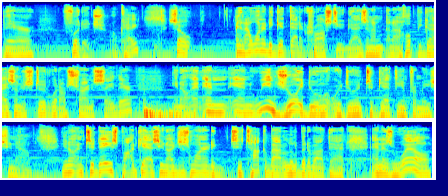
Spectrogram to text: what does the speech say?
their footage, okay? So and I wanted to get that across to you guys, and, and, i hope you guys understood what I was trying to say there. You know, and, and and we enjoy doing what we're doing to get the information out. You know, in today's podcast, you know, I just wanted to, to talk about a little bit about that, and as well,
